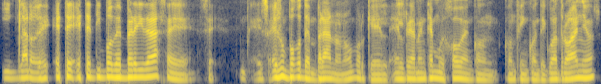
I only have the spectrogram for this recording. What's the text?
y, claro, este, este tipo de pérdidas eh, se- es, es un poco temprano, ¿no? Porque él, él realmente es muy joven, con, con 54 años.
